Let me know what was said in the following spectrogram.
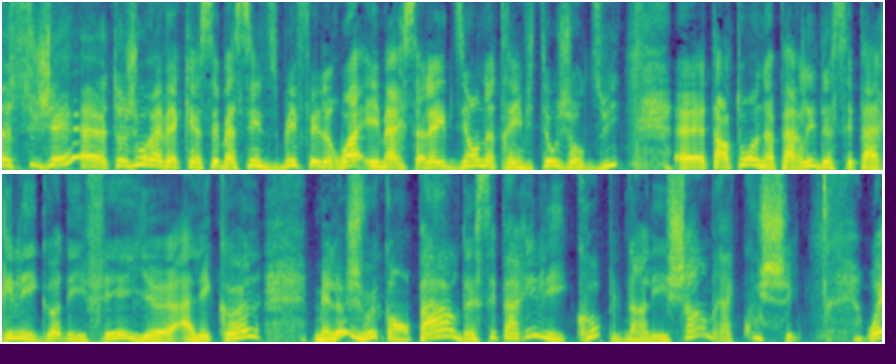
de sujet, euh, toujours avec Sébastien Dubé, Phil Roy et Marie-Soleil Dion, notre invité aujourd'hui. Euh, tantôt, on a parlé de séparer les gars des filles euh, à l'école, mais là, je veux qu'on parle de séparer les couples dans les chambres à coucher. Oui,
